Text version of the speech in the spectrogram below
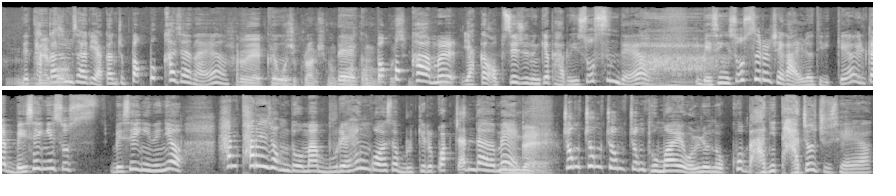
근데 닭가슴살이 네, 뭐 약간 좀 뻑뻑하잖아요. 하루에 150g씩은 그, 네, 그 뻑뻑함을 네. 약간 없애주는 게 바로 이 소스인데요. 아. 이 매생이 소스를 제가 알려드릴게요. 일단 매생이 소스 매생이는요 한 타래 정도만 물에 헹궈서 물기를 꽉 짠 다음에 네. 쫑쫑쫑쫑 도마에 올려놓고 많이 다져주세요.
